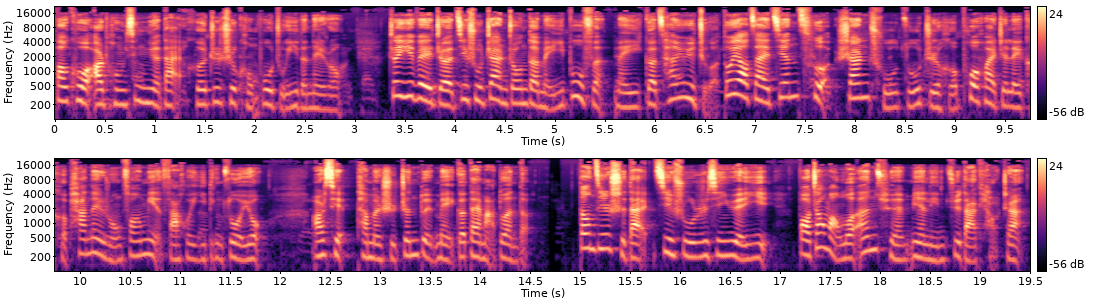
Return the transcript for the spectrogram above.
包括儿童性虐待和支持恐怖主义的内容。这意味着技术战中的每一部分、每一个参与者都要在监测、删除、阻止和破坏这类可怕内容方面发挥一定作用，而且他们是针对每个代码段的。当今时代，技术日新月异，保障网络安全面临巨大挑战。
